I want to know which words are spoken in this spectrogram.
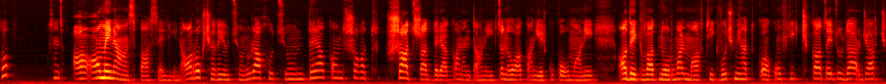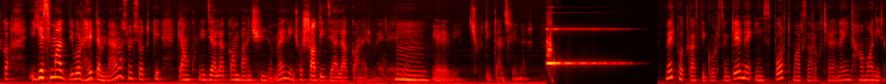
հոп ասենց ամենաանսպասելին, առողջ հղիություն, ուրախություն, դրական շատ, շատ շատ դրական ընտանիք, ծնողական երկու կողմանի, adekvat նորմալ մարդիկ, ոչ մի հատ կոնֆլիկտ չկա, ծեծ ու ջար չկա։ Ես հիմա որ հետ եմ նայում, ասում եմ, всё-таки կյանքում իդեալական բան չի լինում, էլի, ինչ որ շատ իդեալական էր մեր, էլի, երևի, չպետք է տենց լիներ։ Մեր ոդկասթի գործընկերն է InSport մարզառողջարանային համալիրը։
